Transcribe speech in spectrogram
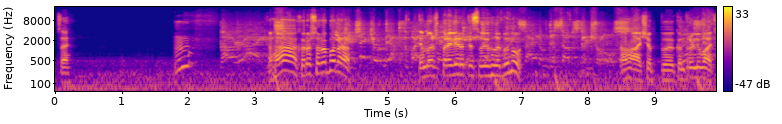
Все. Ага, хороша робота. Ти можеш перевірити свою глибину. Ага, щоб е, контролювати.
